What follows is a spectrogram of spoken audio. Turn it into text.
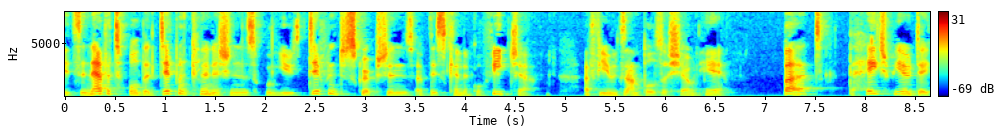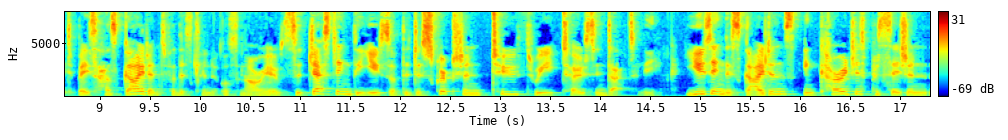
it's inevitable that different clinicians will use different descriptions of this clinical feature. A few examples are shown here. But the HPO database has guidance for this clinical scenario, suggesting the use of the description 2-3 toe syndactyly. Using this guidance encourages precision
